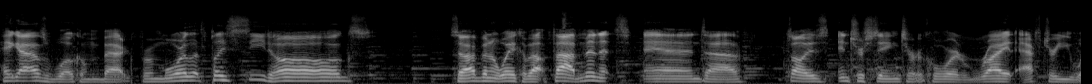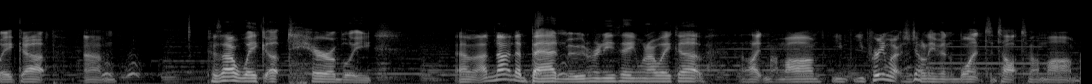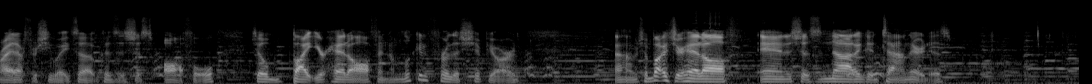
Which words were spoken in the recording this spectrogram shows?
Hey guys, welcome back for more Let's Play Sea Dogs. So I've been awake about five minutes, and uh, it's always interesting to record right after you wake up, because I wake up terribly. Um, I'm not in a bad mood or anything when I wake up. Like my mom, you, you pretty much don't even want to talk to my mom right after she wakes up because it's just awful. She'll bite your head off, and I'm looking for the shipyard. Um, she'll bite your head off, and it's just not a good time. There it is.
